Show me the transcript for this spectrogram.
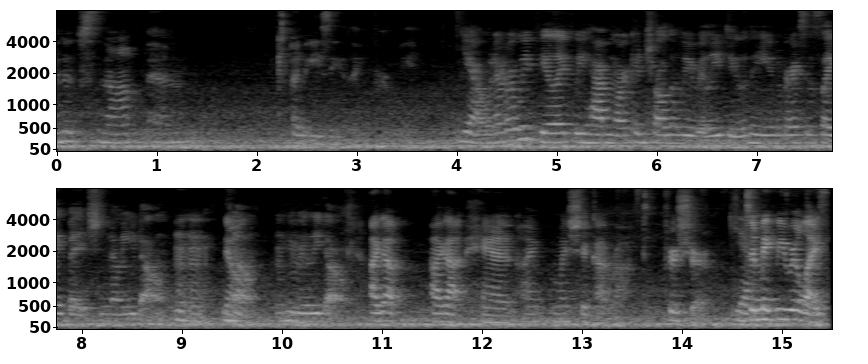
and it's not been an easy thing for me. Yeah, whenever we feel like we have more control than we really do, the universe is like, "Bitch, no, you don't. Mm-mm, no, you Mhm. really don't." I got I got hand I my shit got rocked for sure. Yeah. to make me realize.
